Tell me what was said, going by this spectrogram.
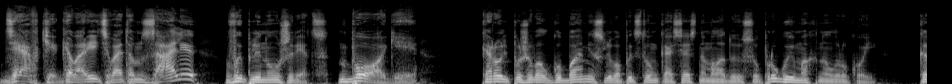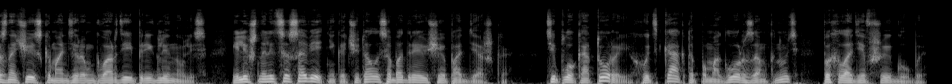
«Девки, говорить в этом зале?» — выплюнул жрец. «Боги!» Король пожевал губами, с любопытством косясь на молодую супругу и махнул рукой. Казначей с командиром гвардии переглянулись, и лишь на лице советника читалась ободряющая поддержка, тепло которой хоть как-то помогло разомкнуть похолодевшие губы.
